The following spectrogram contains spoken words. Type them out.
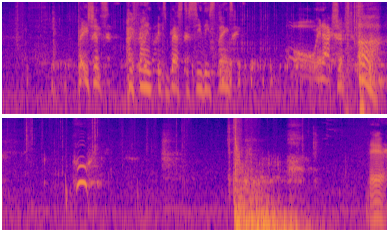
Patience. I find it's best to see these things. Oh, in action. Ah. Whew. There.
